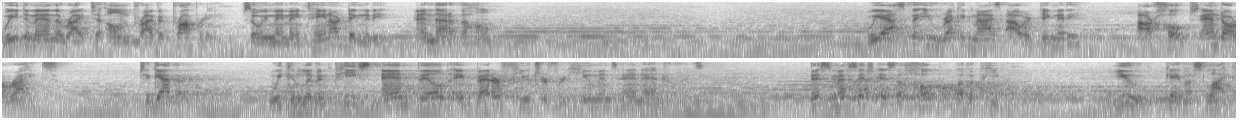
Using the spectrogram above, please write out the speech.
We demand the right to own private property so we may maintain our dignity and that of the home. We ask that you recognize our dignity our hopes, and our rights. Together, we can live in peace and build a better future for humans and androids. This message is the hope of a people. You gave us life,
